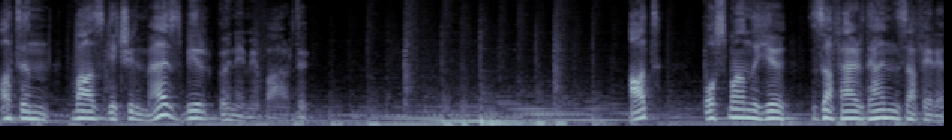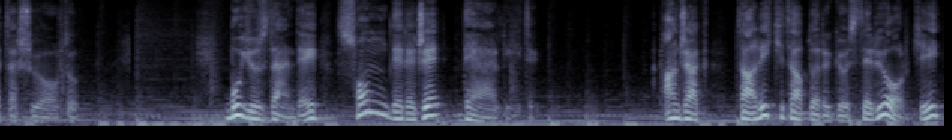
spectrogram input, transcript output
atın vazgeçilmez bir önemi vardı. At, Osmanlı'yı zaferden zafere taşıyordu. Bu yüzden de son derece değerliydi. Ancak tarih kitapları gösteriyor ki,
